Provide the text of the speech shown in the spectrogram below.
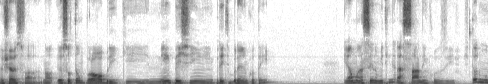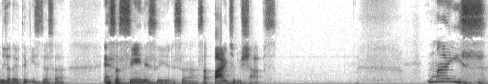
Aí o Chaves fala: Não, eu sou tão pobre que nem peixinho preto e branco eu tenho. E é uma cena muito engraçada, inclusive. Todo mundo já deve ter visto essa, essa cena, esse, essa, essa parte do Chaves. Mas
